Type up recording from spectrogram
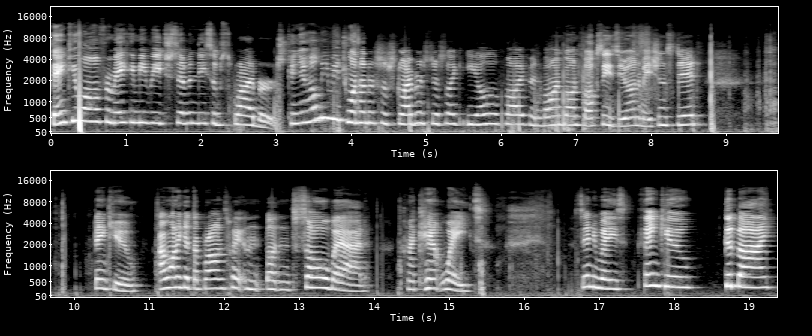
Thank you all for making me reach 70 subscribers. Can you help me reach 100 subscribers just like Yellow5 and Bon Bon Foxy Zoo Animations did? Thank you. I want to get the bronze button, button so bad. I can't wait. So anyways, thank you. Goodbye.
